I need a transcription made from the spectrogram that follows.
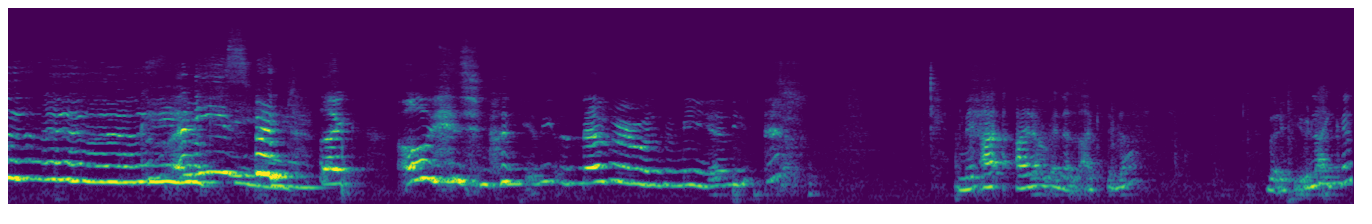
business. Okay, and he spent like all his money, and he's never with me, and he's. I mean, I, I don't really like the guy. But if you like him,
